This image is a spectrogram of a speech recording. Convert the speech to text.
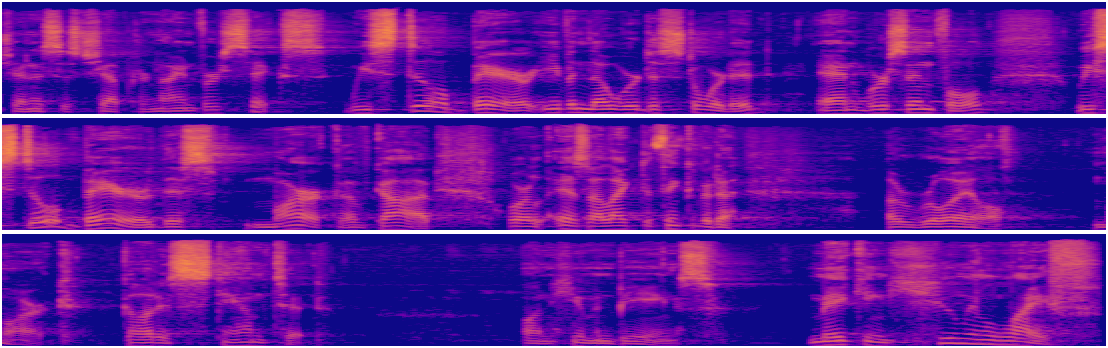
Genesis chapter 9, verse 6. We still bear, even though we're distorted and we're sinful, we still bear this mark of God. Or as I like to think of it, a, a royal mark. God has stamped it on human beings, making human life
